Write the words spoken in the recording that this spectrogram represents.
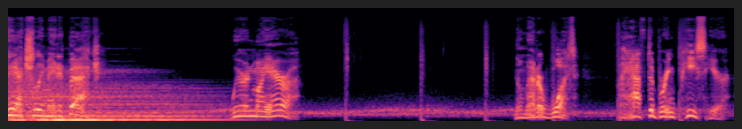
We actually made it back. We're in my era. No matter what, I have to bring peace here.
